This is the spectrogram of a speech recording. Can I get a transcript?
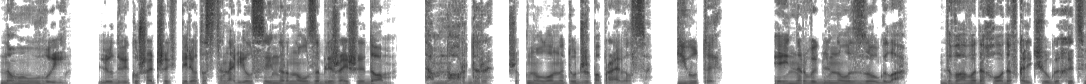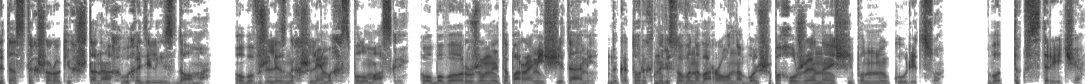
Но, увы, Людвиг, ушедший вперед, остановился и нырнул за ближайший дом. «Там нордеры!» — шепнул он и тут же поправился. «Юты!» Эйнер выглянул из-за угла. Два водохода в кольчугах и цветастых широких штанах выходили из дома. Оба в железных шлемах с полумаской, оба вооружены топорами и щитами, на которых нарисована ворона, больше похожая на ощипанную курицу. Вот так встреча.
